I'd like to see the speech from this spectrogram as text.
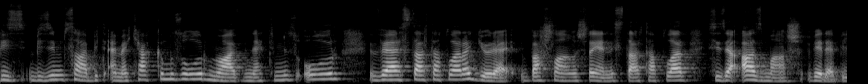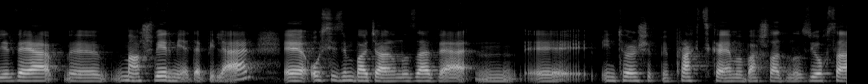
biz bizim sabit əmək haqqımız olur, müavinətimiz olur və startaplara görə başlanğıcda, yəni startaplar sizə az maaş verə bilər və ya maaş verməyə də bilər. O sizin bacarığınıza və internship mi, praktikaya mı başladınız, yoxsa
